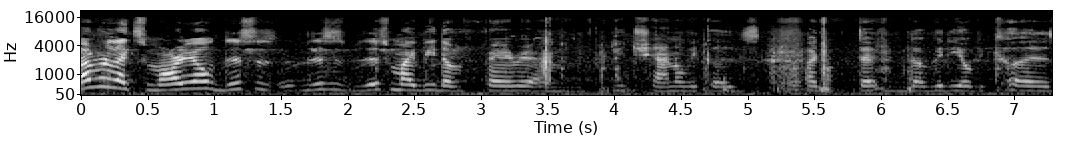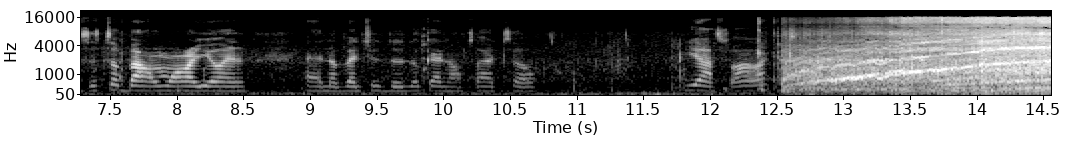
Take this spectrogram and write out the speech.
whoever likes Mario, this is this is this might be the favorite um, channel because like the the video because it's about Mario and and adventures to look at outside. So yeah, so I like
